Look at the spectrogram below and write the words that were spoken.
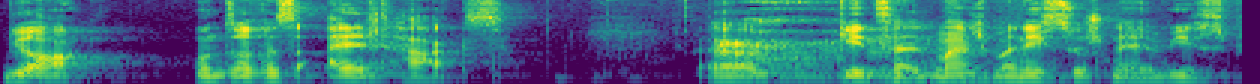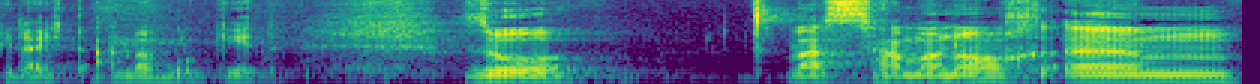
ja, unseres Alltags. Äh, Geht es halt manchmal nicht so schnell, wie es vielleicht anderwo geht. So, was haben wir noch? Ähm,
